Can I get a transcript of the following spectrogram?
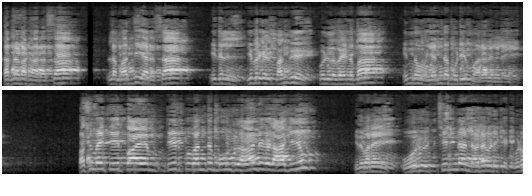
கர்நாடக அரசா? இல்ல மத்திய அரசா? இதில் இவர்கள் பங்கு கொள்ள வேண்டுமா? இன்னும் எந்த முடிவும் வரவில்லை. பசுமை தீர்ப்பாயம் தீர்ப்பு வந்து மூன்று ஆண்டுகள் ஆகியும் இதுவரை ஒரு சின்ன நடவடிக்கை கூட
